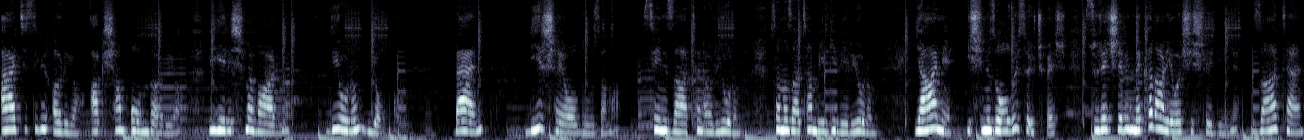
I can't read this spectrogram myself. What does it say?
Ertesi gün arıyor. Akşam 10'da arıyor. Bir gelişme var mı? Diyorum yok. Ben bir şey olduğu zaman seni zaten arıyorum. Sana zaten bilgi veriyorum. Yani işiniz olduysa 3-5 süreçlerin ne kadar yavaş işlediğini zaten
